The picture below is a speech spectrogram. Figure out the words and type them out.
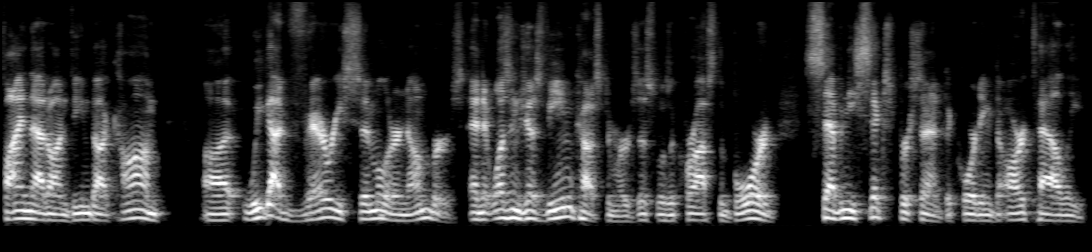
find that on veeam.com. Uh, we got very similar numbers, and it wasn't just Veeam customers. This was across the board. 76%, according to our tally,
